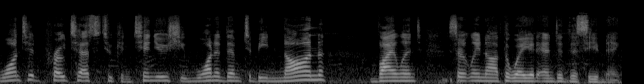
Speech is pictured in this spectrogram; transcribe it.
wanted protests to continue, she wanted them to be non-violent. Certainly not the way it ended this evening.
